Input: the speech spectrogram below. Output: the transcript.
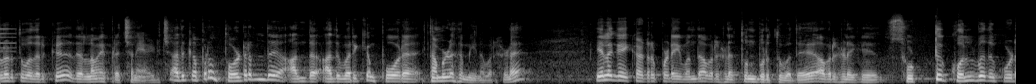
உலர்த்துவதற்கு இது எல்லாமே பிரச்சனை ஆயிடுச்சு அதுக்கப்புறம் தொடர்ந்து அந்த அது வரைக்கும் போகிற தமிழக மீனவர்களை இலங்கை கடற்படை வந்து அவர்களை துன்புறுத்துவது அவர்களுக்கு சுட்டு கொல்வது கூட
